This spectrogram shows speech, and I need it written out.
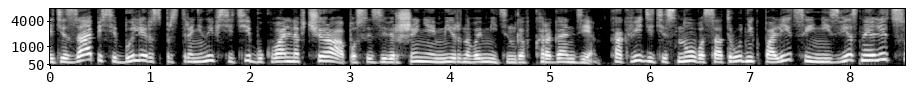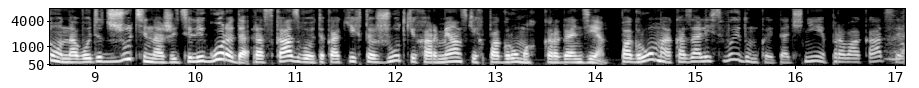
Эти записи были распространены в сети буквально вчера, после завершения мирного митинга в Караганде. Как видите, снова сотрудник полиции неизвестное лицо наводят жути на жителей города, рассказывают о каких-то жутких армянских погромах в Караганде. Погромы оказались выдумкой, точнее, провокацией.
